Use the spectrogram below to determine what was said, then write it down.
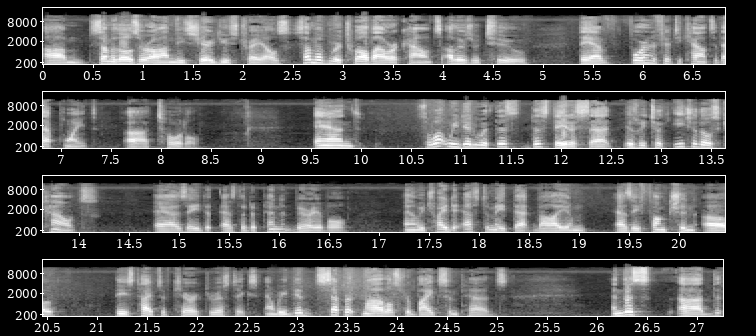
Um, some of those are on these shared use trails. Some of them are 12-hour counts. Others are two. They have 450 counts at that point uh, total. And so what we did with this, this data set is we took each of those counts as, a, as the dependent variable, and we tried to estimate that volume as a function of these types of characteristics. And we did separate models for bikes and PEDs. And this uh, th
